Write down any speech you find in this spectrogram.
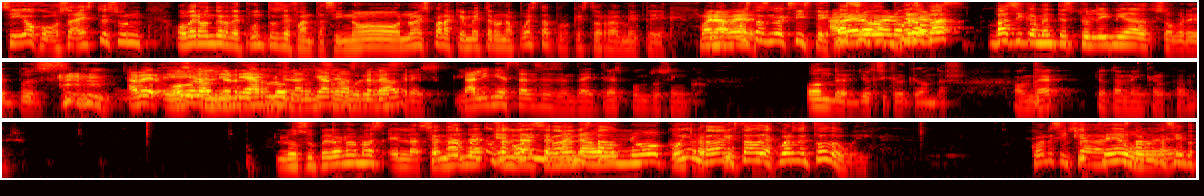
Sí, ojo, o sea, esto es un over-under de puntos de fantasy. No, no es para que metan una apuesta porque esto realmente. Bueno, apuestas no existe. básicamente es tu línea sobre, pues. a ver, eh, over-under de, las yardas terrestres. La línea está en 63.5. Under, yo sí creo que under. Under, yo también creo que under. Lo superó nada más en la semana. O sea, en la semana uno hoy en verdad han estado de acuerdo en todo, güey. ¿Cuál es, ¿Qué, están eh? haciendo?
